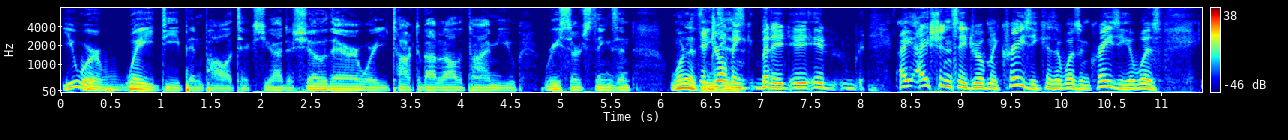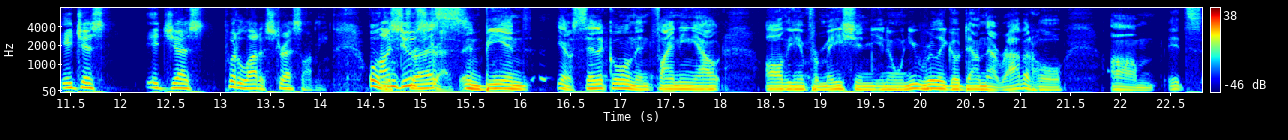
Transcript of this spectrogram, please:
you were way deep in politics. You had a show there where you talked about it all the time. You researched things, and one of the things it things drove is, me but it it, it I, I shouldn't say drove me crazy because it wasn't crazy it was it just it just put a lot of stress on me well, the undue stress, and being you know cynical, and then finding out all the information. You know, when you really go down that rabbit hole, um, it's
